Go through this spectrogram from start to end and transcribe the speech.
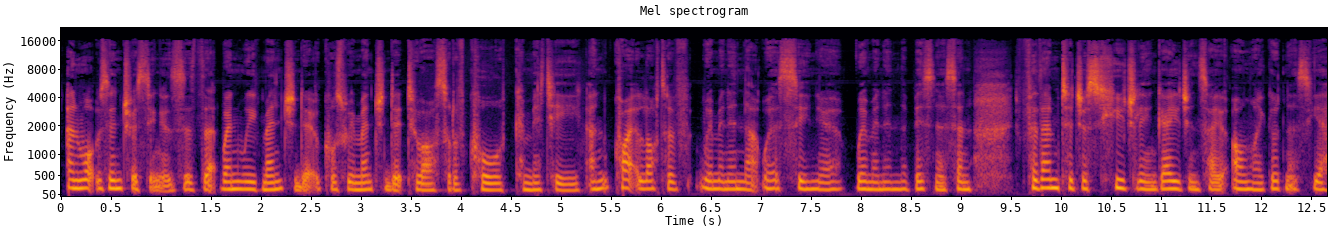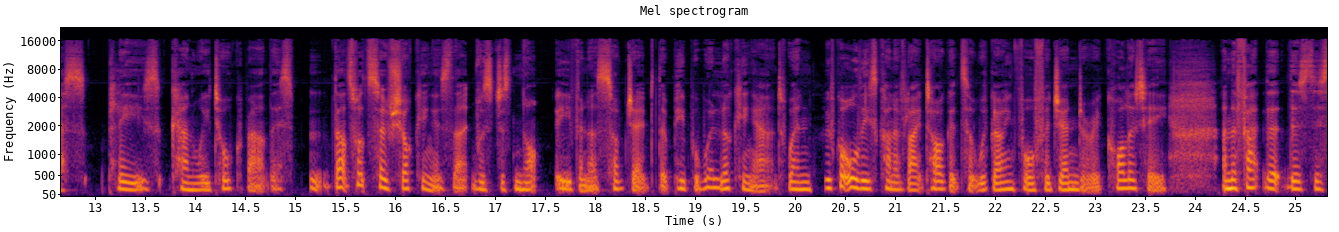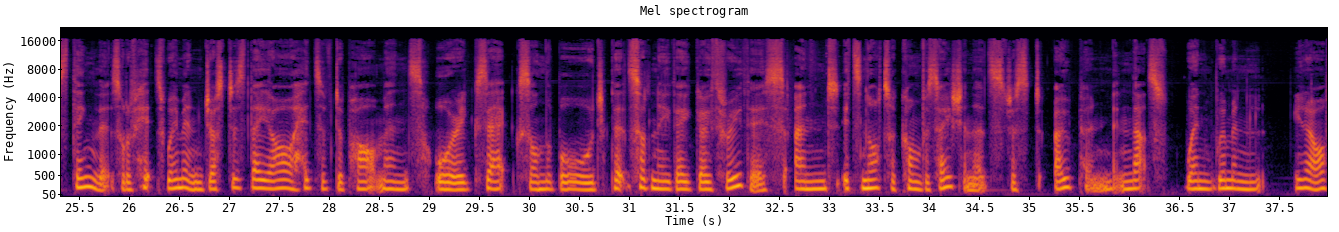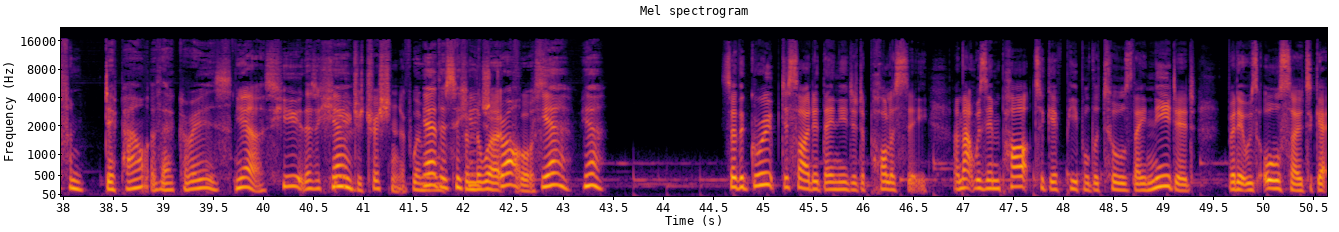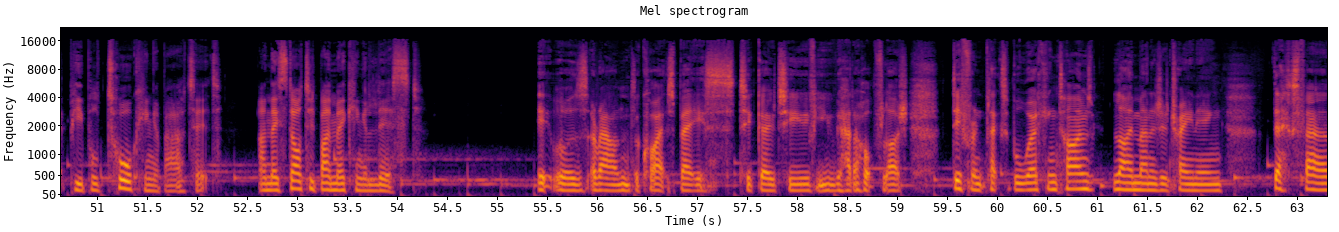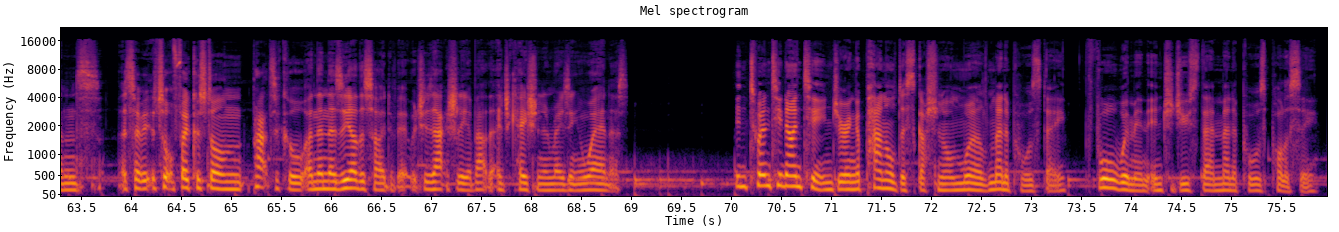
And what was interesting is, is that when we mentioned it, of course, we mentioned it to our sort of core committee, and quite a lot of women in that were senior women in the business. And for them to just hugely engage and say, oh my goodness, yes, please, can we talk about this? That's what's so shocking is that was just not even a subject that people were looking at when we've got all these kind of like targets that we're going for for gender equality. And the fact that there's this thing that sort of hits women just as they are heads of departments or execs on the board, that suddenly they go through this and it's not a conversation that's just open. And that's when women, you know, often dip out of their careers. Yeah, it's huge. There's a Yeah. huge attrition of women Yeah, there's a from huge the workforce. drop. Yeah, yeah. So the group decided they needed a policy, and that was in part to give people the tools they needed, but it was also to get people talking about it. And they started by making a list. It was around a quiet space to go to if you had a hot flush, different flexible working times, line manager training, desk fans. So it sort of focused on practical. And then there's the other side of it, which is actually about the education and raising awareness. In 2019, during a panel discussion on World Menopause Day, four women introduced their menopause policy.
